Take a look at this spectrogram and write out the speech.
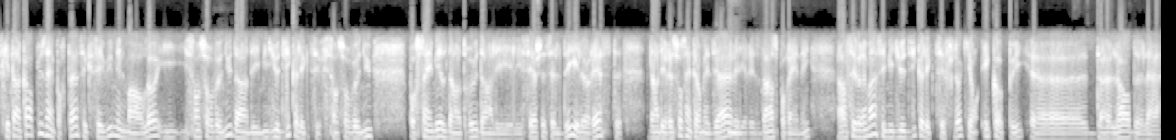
ce qui est encore plus important, c'est que ces 8000 morts-là, ils, sont survenus dans des milieux de vie collectifs. Ils sont survenus pour 5000 d'entre eux dans les, les, CHSLD et le reste dans les ressources intermédiaires et mm. les résidences pour aînés. Alors, c'est vraiment ces milieux de vie collectifs-là qui ont écopé euh, lors de la,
